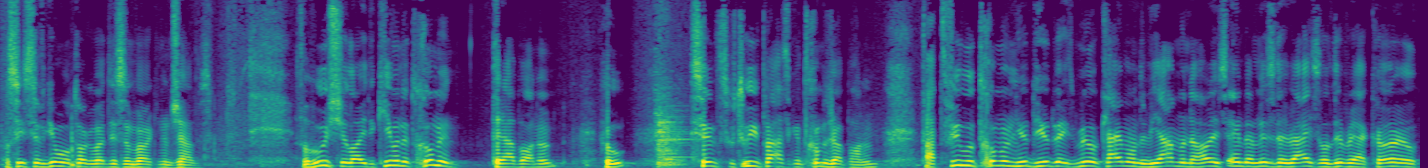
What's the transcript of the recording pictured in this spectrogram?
we'll see. Siv Gimel will talk about disembarking on Shabbos. For who shall I the kivan at chumin terabanon? Who? Since we passing in Tchum Rabbanim, Vatfilu Tchumim Yud Yud Mil Kaim on the Biyam and the Horis Ein Ben Mizde Reis El Divrei HaKoil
